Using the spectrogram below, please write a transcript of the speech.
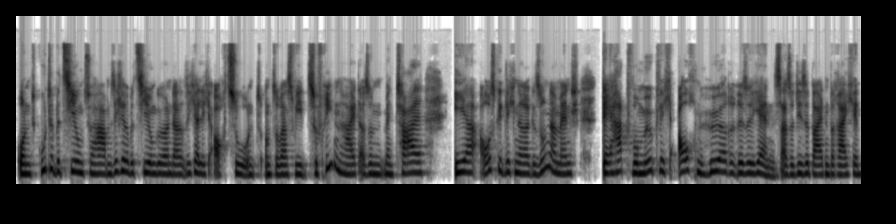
und gute Beziehungen zu haben, sichere Beziehungen gehören da sicherlich auch zu und, und sowas wie Zufriedenheit, also mental eher ausgeglichenerer, gesunder Mensch, der hat womöglich auch eine höhere Resilienz. Also diese beiden Bereiche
